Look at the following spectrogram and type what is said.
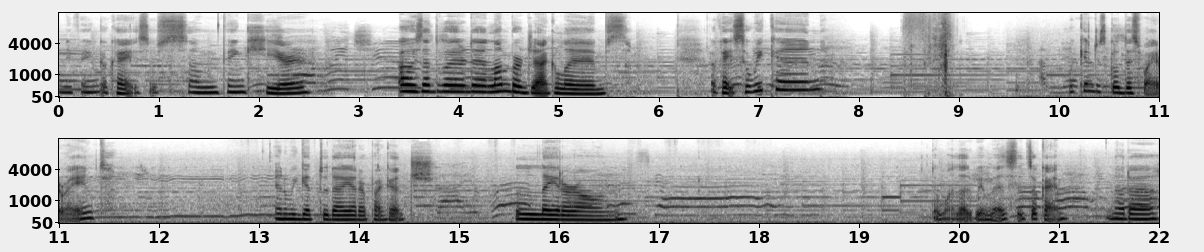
Anything? Okay, so something here. Oh, is that where the lumberjack lives? Okay, so we can. We can just go this way, right? And we get to the other package later on. The one that we missed. It's okay. Not a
